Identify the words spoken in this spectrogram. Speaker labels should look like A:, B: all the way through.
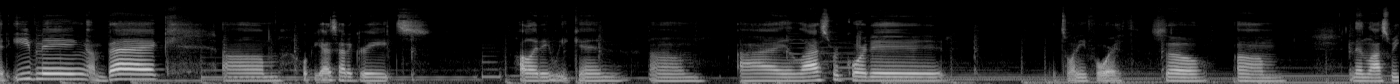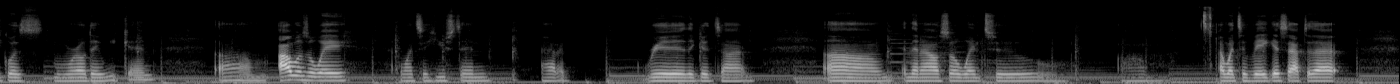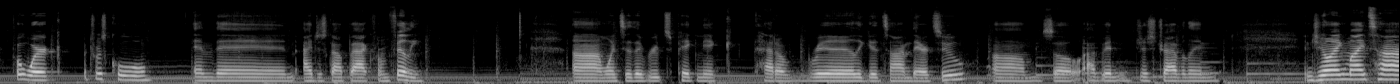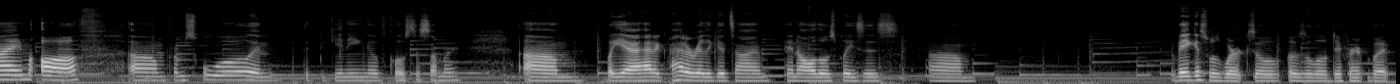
A: Good evening. I'm back. Um, hope you guys had a great holiday weekend. Um, I last recorded the 24th. So, um, and then last week was Memorial Day weekend. Um, I was away. I went to Houston. I had a really good time. Um, and then I also went to um, I went to Vegas after that for work, which was cool and then I just got back from Philly. Uh, went to the Roots picnic, had a really good time there too. Um, so I've been just traveling, enjoying my time off um, from school and the beginning of close to summer. Um, but yeah, I had a, I had a really good time in all those places. Um, Vegas was work, so it was a little different, but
